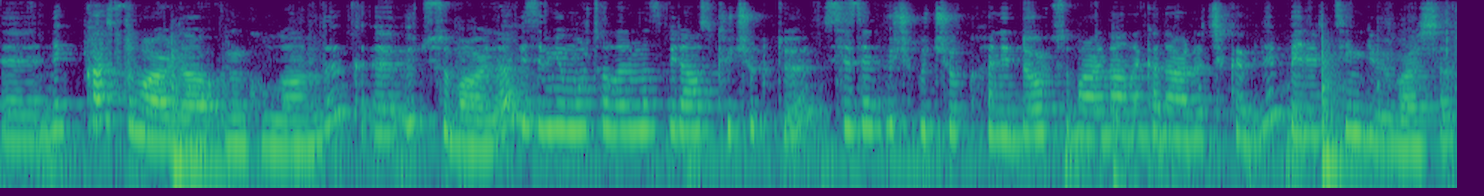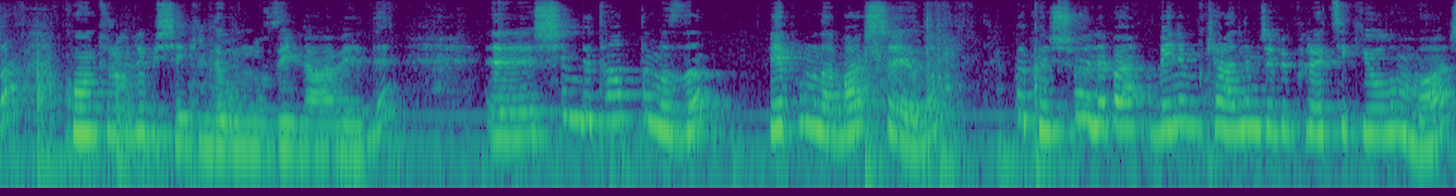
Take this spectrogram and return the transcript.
Ee, kaç su bardağı un kullandık? Ee, 3 su bardağı. Bizim yumurtalarımız biraz küçüktü. Sizin 3,5 hani 4 su bardağına kadar da çıkabilir. Belirttiğim gibi başladı. Kontrollü bir şekilde ununuzu ilave edin. Ee, şimdi tatlımızın yapımına başlayalım. Bakın şöyle ben benim kendimce bir pratik yolum var.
